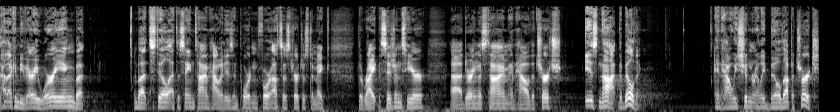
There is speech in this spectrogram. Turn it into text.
how that can be very worrying, but but still at the same time how it is important for us as churches to make the right decisions here uh, during this time, and how the church is not the building, and how we shouldn't really build up a church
